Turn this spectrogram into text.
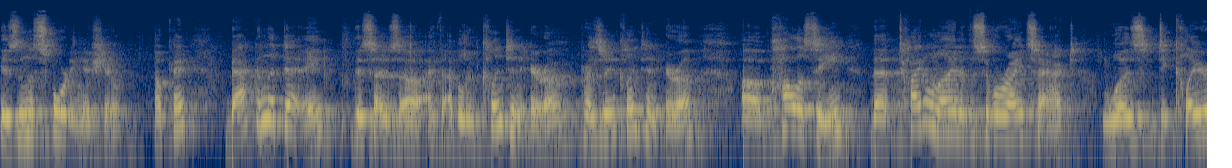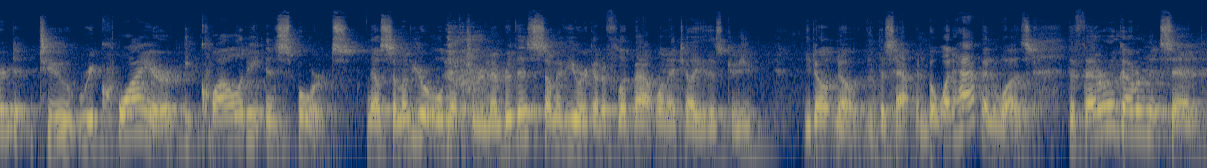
is in the sporting issue. Okay? Back in the day, this is, uh, I, I believe, Clinton era, President Clinton era, uh, policy that Title IX of the Civil Rights Act was declared to require equality in sports. Now, some of you are old enough to remember this. Some of you are going to flip out when I tell you this because you, you don't know that this happened. But what happened was the federal government said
